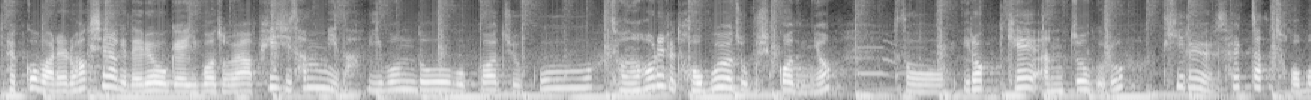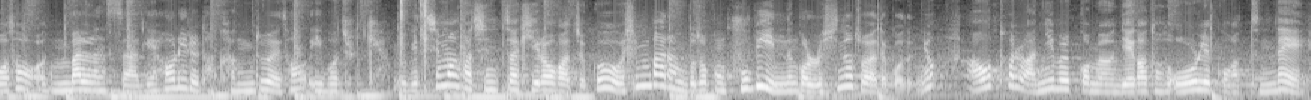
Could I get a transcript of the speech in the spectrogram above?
배꼽 아래로 확실하게 내려오게 입어줘야 핏이 삽니다. 리본도 묶어주고 저는 허리를 더 보여주고 싶거든요. 그래서 이렇게 안쪽으로 티를 살짝 접어서 언밸런스하게 허리를 더 강조해서 입어줄게요. 여기 치마가 진짜 길어가지고 신발은 무조건 굽이 있는 걸로 신어줘야 되거든요. 아우터를 안 입을 거면 얘가 더 어울릴 것 같은데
